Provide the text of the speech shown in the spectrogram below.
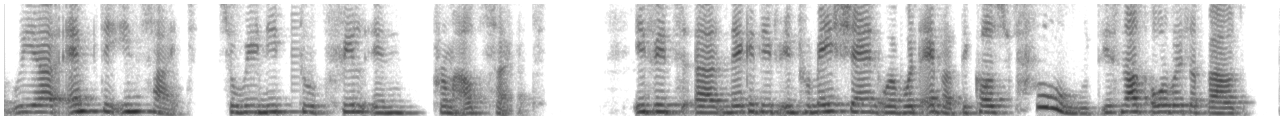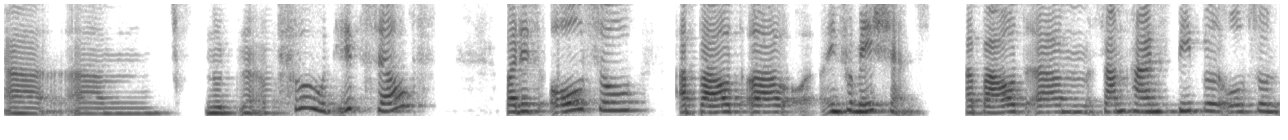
we are empty inside, so we need to fill in from outside. If it's uh, negative information or whatever, because food is not always about uh, um, uh, food itself, but it's also about uh, informations about um, sometimes people also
